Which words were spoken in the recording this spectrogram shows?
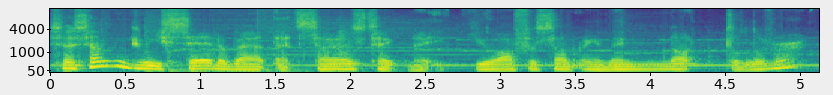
So, something to be said about that sales technique. You offer something and then not deliver it.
